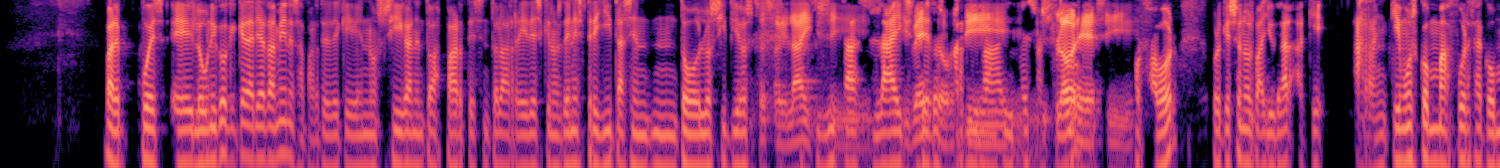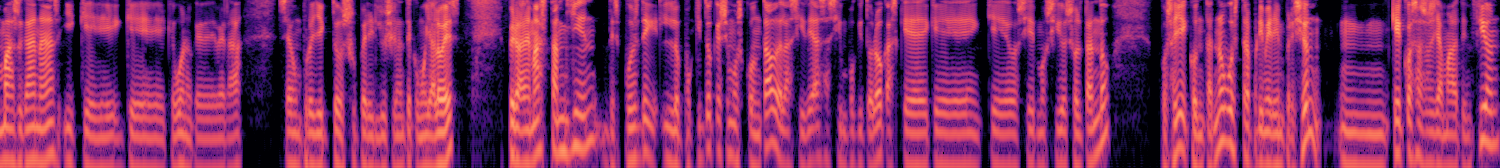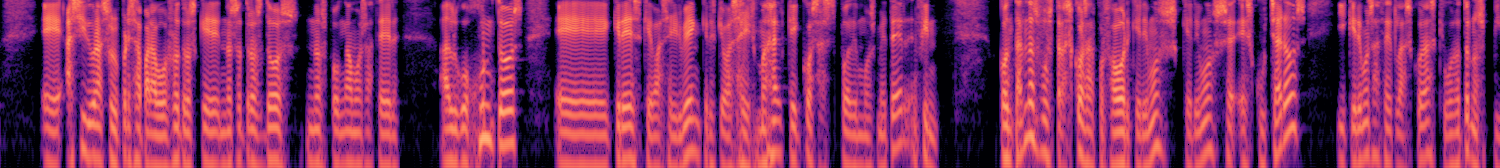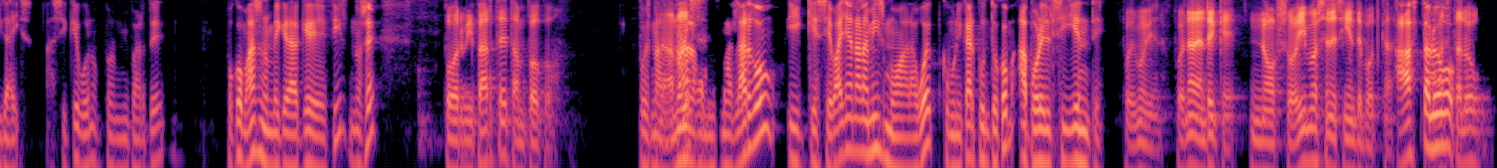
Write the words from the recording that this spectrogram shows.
Vale, pues eh, lo único que quedaría también es, aparte de que nos sigan en todas partes, en todas las redes, que nos den estrellitas en todos los sitios, eso, y likes y, likes, y dedos besos para arriba y, besos y flores y por favor, porque eso nos va a ayudar a que arranquemos con más fuerza, con más ganas y que, que- que, bueno, que de verdad sea un proyecto súper ilusionante como ya lo es. Pero además también, después de lo poquito que os hemos contado, de las ideas así un poquito locas que- que os hemos ido soltando, pues oye, contadnos vuestra primera impresión. Mm, ¿Qué cosas os llama la atención? Eh, ¿Ha sido una sorpresa para vosotros que nosotros dos nos pongamos a hacer algo juntos? Eh, ¿Crees que va a salir bien? ¿Crees que va a salir mal? ¿Qué cosas podemos meter? En fin, contadnos vuestras cosas, por favor. Queremos, queremos eh, escucharos y queremos hacer las cosas que vosotros nos pidáis. Así que, bueno, por mi parte, poco más no me queda que decir, no sé. por mi parte tampoco. Pues nada, Nada no lo hagamos más largo y que se vayan ahora mismo a la web comunicar.com a por el siguiente. Pues muy bien. Pues nada, Enrique, nos oímos en el siguiente podcast. Hasta luego. Hasta luego.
